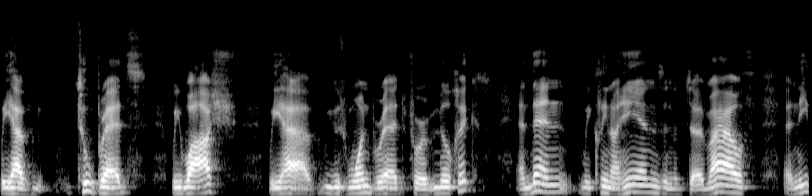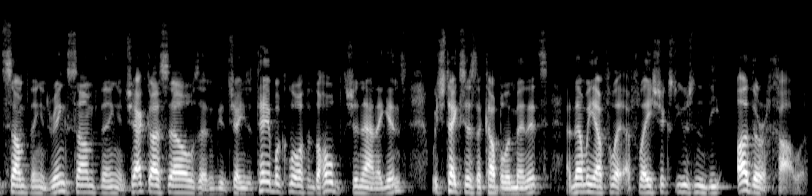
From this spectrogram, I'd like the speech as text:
we have two breads. We wash. We have we use one bread for milchiks, and then we clean our hands and the mouth and eat something and drink something and check ourselves and change the tablecloth and the whole shenanigans, which takes us a couple of minutes. And then we have fleishiks using the other challah.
